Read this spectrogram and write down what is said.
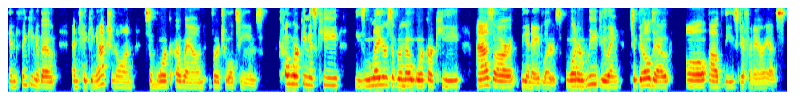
in thinking about and taking action on some work around virtual teams. Co-working is key. These layers of remote work are key, as are the enablers. What are we doing to build out all of these different areas?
